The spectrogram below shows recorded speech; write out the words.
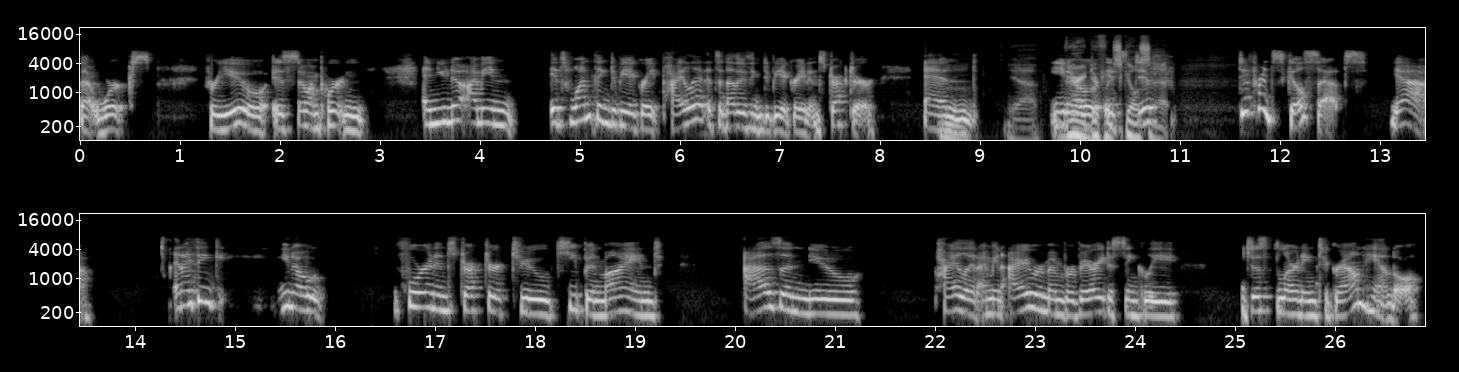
that works for you is so important. And you know, I mean, it's one thing to be a great pilot, it's another thing to be a great instructor. And mm, yeah, you very know, different skill diff- set. Different skill sets. Yeah. And I think, you know, for an instructor to keep in mind as a new pilot. I mean, I remember very distinctly just learning to ground handle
